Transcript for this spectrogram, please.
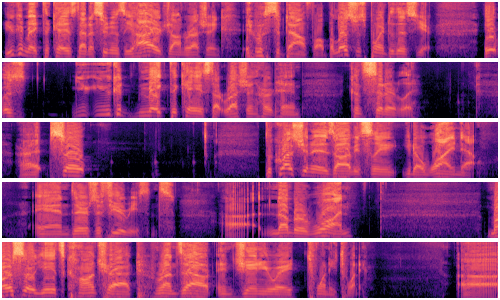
You can make the case that as soon as he hired John Rushing, it was the downfall. But let's just point to this year. It was you, you could make the case that Rushing hurt him considerably. All right. So the question is obviously, you know, why now? And there's a few reasons. Uh, number one, Marcel Yates' contract runs out in January 2020. Uh,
